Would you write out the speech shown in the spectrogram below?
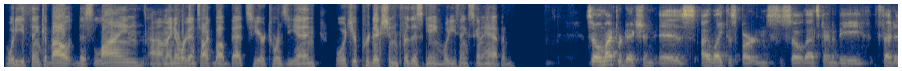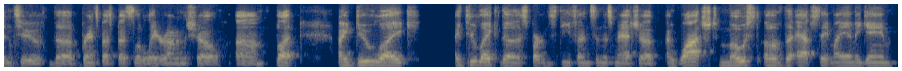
What do you think about this line? Um, I know we're going to talk about bets here towards the end, but what's your prediction for this game? What do you think is going to happen? So my prediction is I like the Spartans, so that's going to be fed into the Brant's best bets a little later on in the show. Um, but I do like I do like the Spartans defense in this matchup. I watched most of the App State Miami game.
